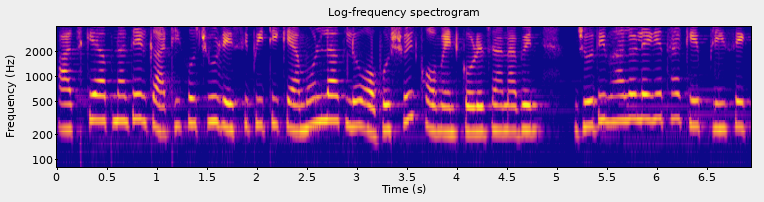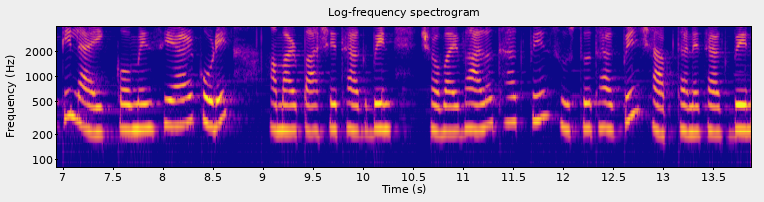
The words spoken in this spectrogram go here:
আজকে আপনাদের গাঠি কচুর রেসিপিটি কেমন লাগল অবশ্যই কমেন্ট করে জানাবেন। যদি ভালো লেগে থাকে প্লিজ একটি লাইক কমেন্ট শেয়ার করে আমার পাশে থাকবেন। সবাই ভালো থাকবেন, সুস্থ থাকবেন, সাবধানে থাকবেন।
